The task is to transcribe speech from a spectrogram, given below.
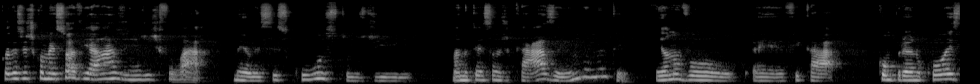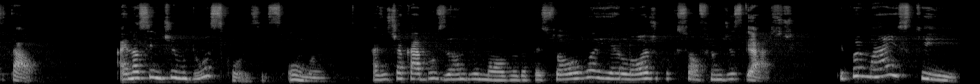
Quando a gente começou a viagem, a gente falou: ah, meu, esses custos de manutenção de casa eu não vou manter eu não vou é, ficar comprando coisa e tal. Aí nós sentimos duas coisas. Uma, a gente acaba usando o imóvel da pessoa e é lógico que sofre um desgaste. E por mais que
